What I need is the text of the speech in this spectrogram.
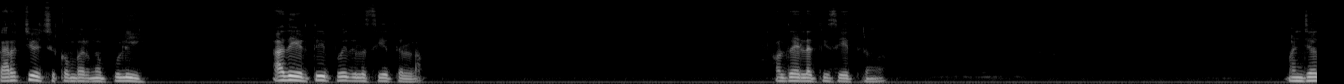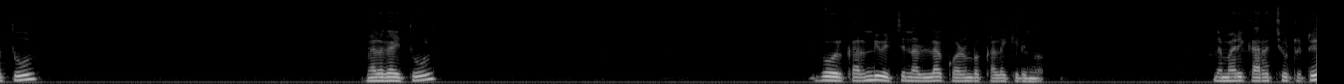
கரைச்சி வச்சுருக்கோம் பாருங்கள் புளி. அதை எடுத்து இப்போ இதில் சேர்த்துடலாம். அவ்வளோதான் எல்லாத்தையும் சேர்த்துருங்க. மஞ்சத்தூள் மிளகாய்த்தூள் இப்போ ஒரு கரண்டி வச்சு நல்லா குழம்ப கலக்கிடுங்க. இந்த மாதிரி கரைச்சி விட்டுட்டு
